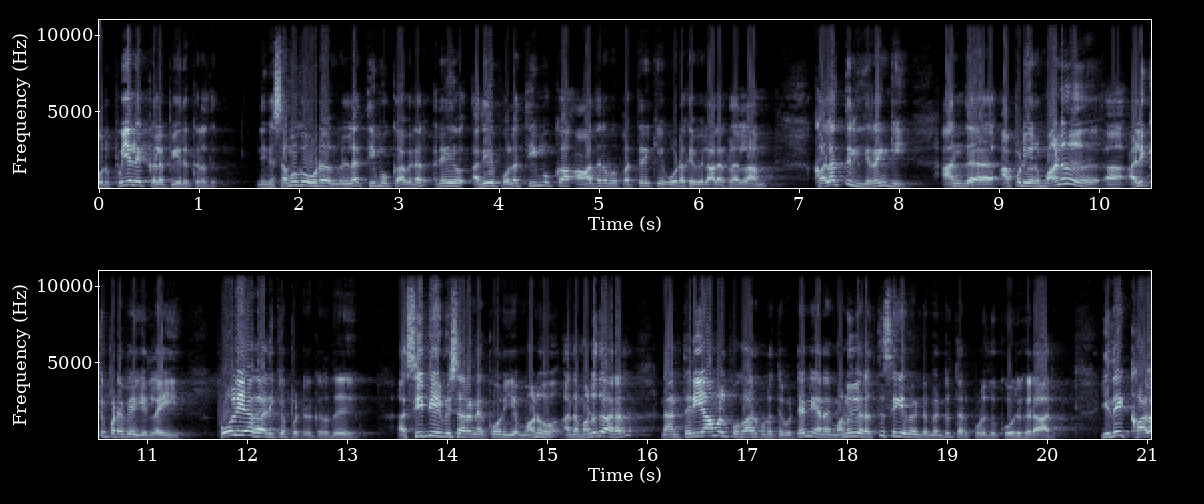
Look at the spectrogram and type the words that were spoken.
ஒரு புயலை கிளப்பி இருக்கிறது. நீங்கள் சமூக ஊடகங்களில் திமுகவினர் அதே அதே போல் திமுக ஆதரவு பத்திரிகை ஊடகவியலாளர்கள் எல்லாம் களத்தில் இறங்கி அந்த அப்படி ஒரு மனு அளிக்கப்படவே இல்லை. போலியாக அளிக்கப்பட்டிருக்கிறது. சிபிஐ விசாரணை கோரிய மனு அந்த மனுதாரர் நான் தெரியாமல் புகார் கொடுத்து விட்டேன் என மனுவை ரத்து செய்ய வேண்டும் என்று தற்பொழுது கோருகிறார். இதை கள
